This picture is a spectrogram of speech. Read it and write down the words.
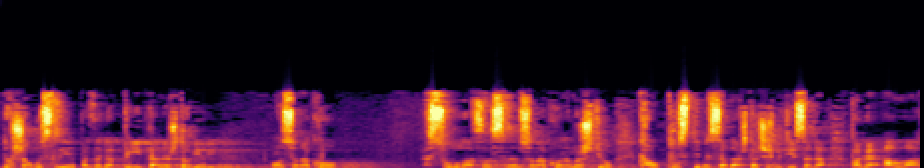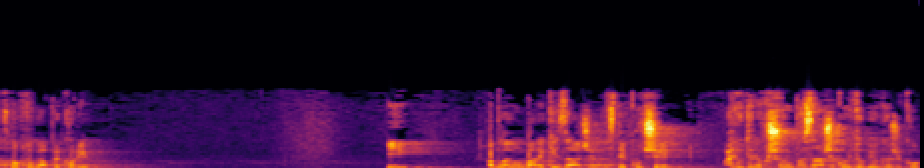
došao mu slijepac da ga pita nešto vjeri on se onako Rasulullah s.a.v. se onako namrštio kao pusti me sada, šta ćeš mi ti sada? Pa ga je Allah zbog toga prekorio. I Abdullah ibn Barek izađe iz te kuće, a ljudi rekao što pa znaš ko je to bio? Kaže, ko?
